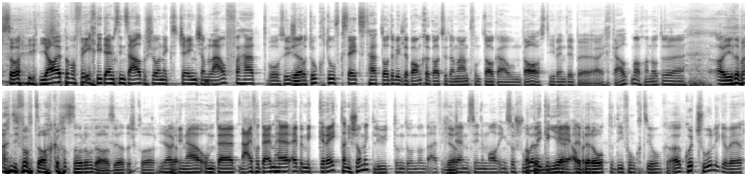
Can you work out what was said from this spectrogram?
sorry. Ja, jemand, der vielleicht in dem Sinn selber schon einen Exchange am Laufen hat, der sonst ja. Produkt aufgesetzt hat, oder? Weil der Banken geht zu dem Ende des Tages auch um das. Die wollen eben eigentlich Geld machen, oder? An jedem Ende des Tages geht es nur um das, ja, das ist klar. Ja, ja. genau. Und äh, nein, von dem her, eben mit Gerät habe ich schon mit Leuten und, und, und einfach in dem Sinne mal in so Schulungen aber nie gegeben. Aber eine beratende Funktion. Äh, gut, Schulungen wäre...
